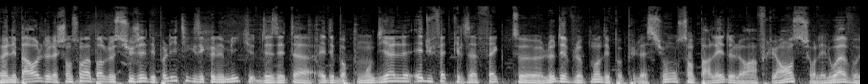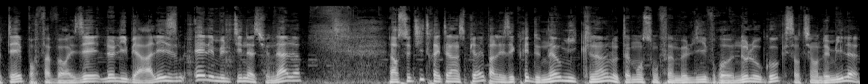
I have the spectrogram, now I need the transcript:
Les paroles de la chanson abordent le sujet des politiques économiques des États et des banques mondiales et du fait qu'elles affectent le développement des populations sans parler de leur influence sur les lois votées pour favoriser le libéralisme et les multinationales. Alors ce titre a été inspiré par les écrits de Naomi Klein, notamment son fameux livre No Logo qui est sorti en 2000.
